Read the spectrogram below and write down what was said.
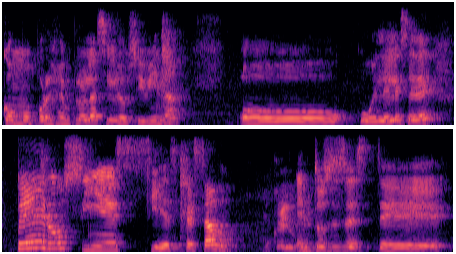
como por ejemplo la psilocibina o, o el LSD, pero sí es, sí es pesado. Ok, ok. Entonces, este,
